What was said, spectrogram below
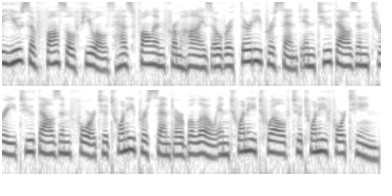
The use of fossil fuels has fallen from highs over 30% in 2003–2004 to 20% or below in 2012–2014.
